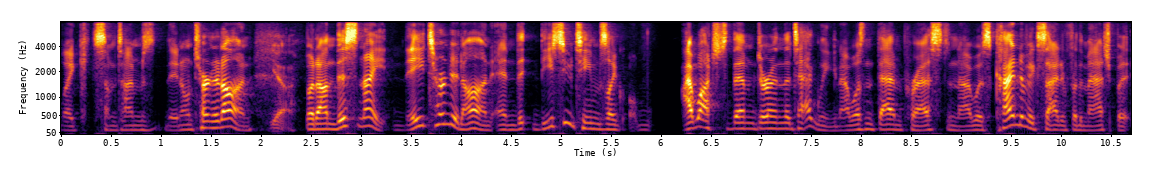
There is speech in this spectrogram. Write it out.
like sometimes they don't turn it on. Yeah. but on this night they turned it on and th- these two teams like i watched them during the tag league and i wasn't that impressed and i was kind of excited for the match but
